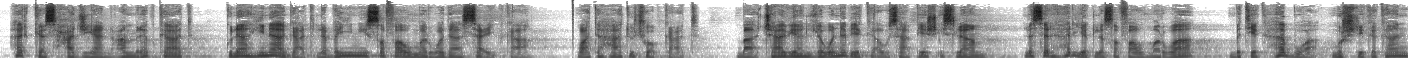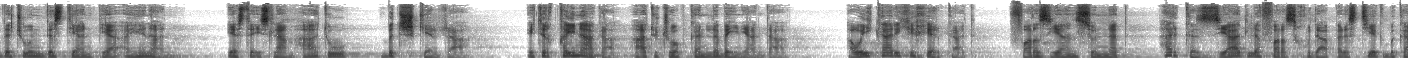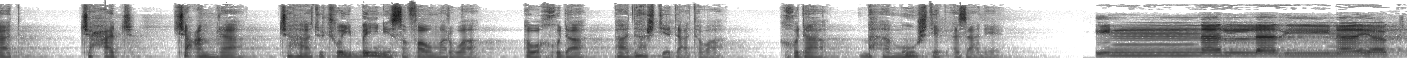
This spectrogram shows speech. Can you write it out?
هەر کەس حەج یان عەمرە بکات گوناهی ناگات لە بەینی سەفا و مەروەدا سەعی بکا واتە هاتوچۆ بکات با چاویان لەوە نەبێ کە ئەوسا پێش ئیسلام لەسەر هەر یەک لە سەفا و مەروە بتێک هەبوە موشریکەکان دەچون دەستیان پیا ئەهێنان ئێستە ئیسلام هات و بت شکێنرا ئیتر قەیناکا هاتوچۆ بکەن لە بەینیاندا ئەوەی کارێکی خێر بکات، فەرز یان سوننەت، هەر کەس زیاد لە فەرز خودا پەرستییەک بکات، چ حەج، چ عەمرە، چ هاتوچۆی بەینی سەفا و مەروە، ئەوە خودا پاداشتی ئەداتەوە. خودا بە هەموو شتێک ئەزانێ. ان الذین یکتمون.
